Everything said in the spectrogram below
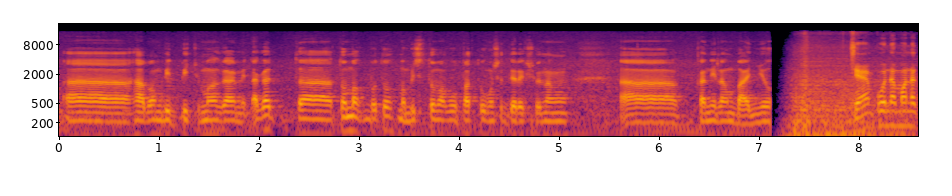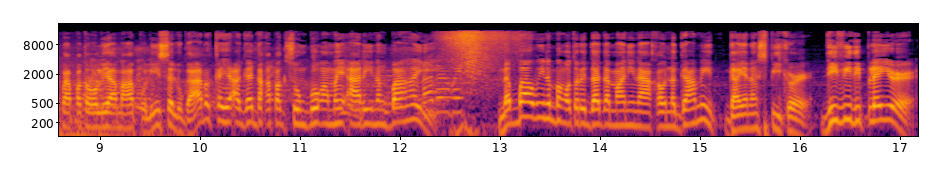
ah, habang bitbit yung mga gamit, agad ah, tumakbo to, mabilis tumakbo patungo sa direksyon ng ah, kanilang banyo. Tiyempo namang nagpapatrolya ang mga pulis sa lugar kaya agad nakapagsumbong ang may-ari ng bahay. Nabawi ng mga otoridad ang mga ninakaw na gamit gaya ng speaker, DVD player,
